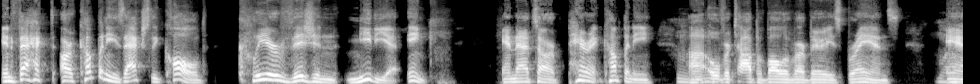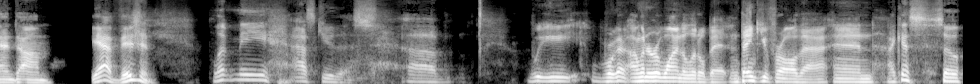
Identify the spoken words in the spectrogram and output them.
In fact our company is actually called clear vision media inc. And that's our parent company uh, mm-hmm. uh, over top of all of our various brands. Wow. and um, yeah vision. Let me ask you this. Uh, we we're gonna i'm gonna rewind a little bit and thank you for all that. And i guess so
